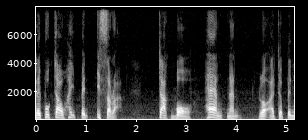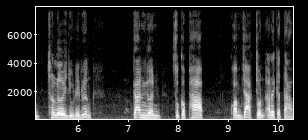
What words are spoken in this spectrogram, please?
ในพวกเจ้าให้เป็นอิสระ จากบ่อแห้งนั้น เราอาจจะเป็นเฉลยอยู่ในเรื่อง การเงินสุขภาพ ความยากจนอะไรก็ตาม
